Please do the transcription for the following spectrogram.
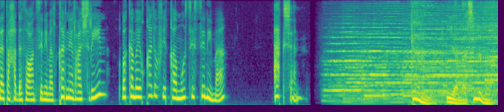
نتحدث عن سينما القرن العشرين وكما يقال في قاموس السينما. أكشن كان ياما سينما.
